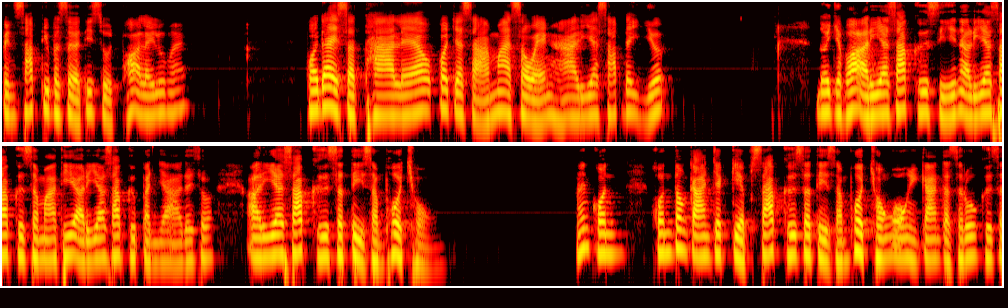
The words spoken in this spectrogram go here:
เป็นทรัพย์ที่ประเสริฐที่สุดเพราะอะไรรู้ไหม พอได้ศรัทธาแล้วก็จะสามารถแสวงหาอริยทรัพย์ได้เยอะ โดยเฉพาะอริยทรัพย์คือศีลอริยทรัพย์คือสมาธิอริยทรัพย์คือปัญญาโดยเฉพาะอริยทรัพย์คือสติสัมโพชฌงค์นั้นคนคนต้องการจะเก็บทรัพย์คือสติสัมโพชฌงองค์การตัสรุปคือส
